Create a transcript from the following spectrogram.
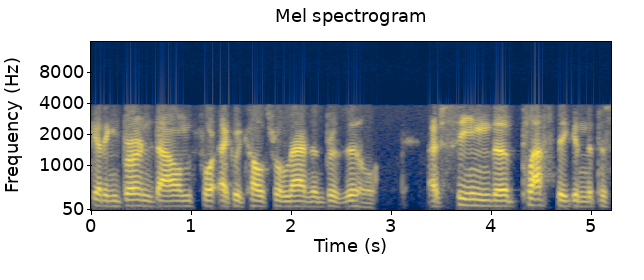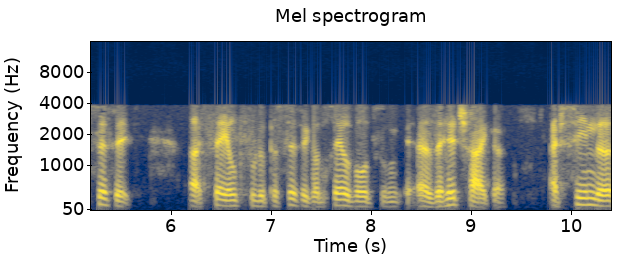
getting burned down for agricultural land in Brazil. I've seen the plastic in the Pacific. I sailed through the Pacific on sailboats as a hitchhiker. I've seen the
